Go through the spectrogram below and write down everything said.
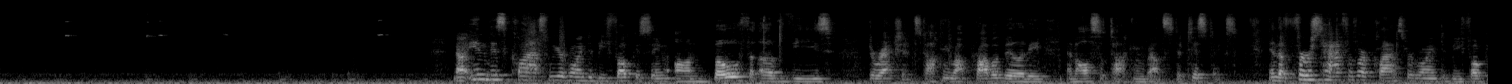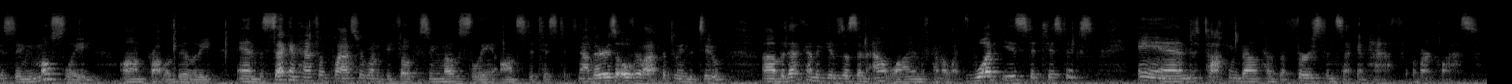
Now in this class we are going to be focusing on both of these directions, talking about probability and also talking about statistics. In the first half of our class, we're going to be focusing mostly on probability, and the second half of class, we're going to be focusing mostly on statistics. Now, there is overlap between the two, uh, but that kind of gives us an outline of kind of like what is statistics and talking about kind of the first and second half of our class.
